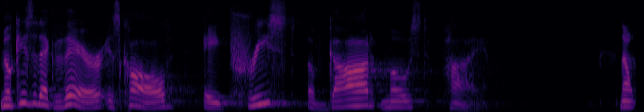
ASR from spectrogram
Melchizedek there is called a priest of God Most High. Now,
